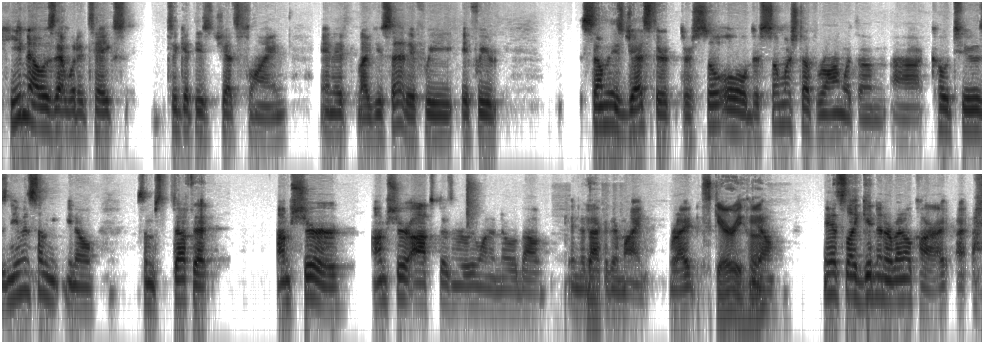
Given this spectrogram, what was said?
he knows that what it takes to get these jets flying, and if, like you said, if we if we some of these jets they're they're so old there's so much stuff wrong with them uh, code twos and even some you know some stuff that i'm sure i'm sure ops doesn't really want to know about in the yeah. back of their mind right? It's scary huh? you know and it's like getting in a rental car I, I,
